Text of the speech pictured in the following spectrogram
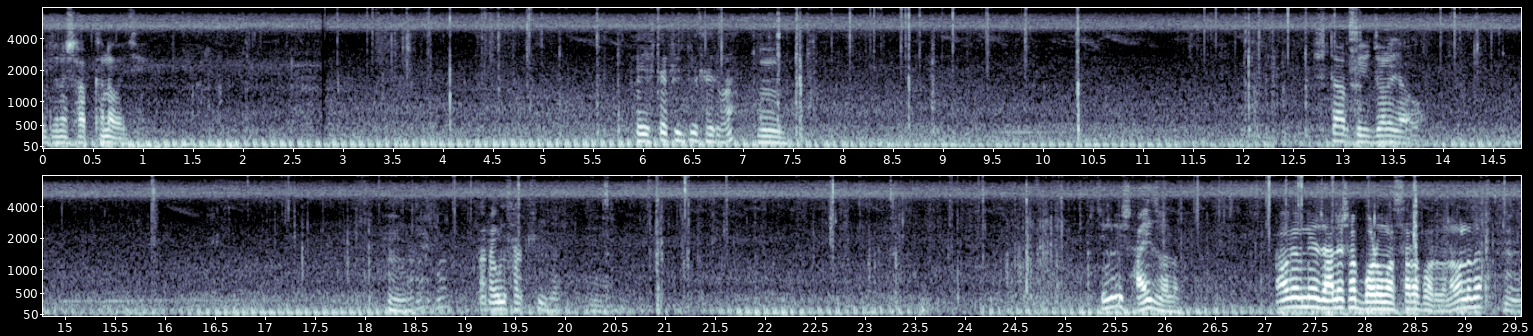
একজনের সাতখানা পাইছে ফেসটা ফিস ছেড়ে দেবো হ্যাঁ? হুম। স্টার ফিশ জলে যাও। পাতাগুলো সার ফিস হয় চিংড়ির সাইজ ভালো। আমাকে এমনি জালে সব বড় মাছ ছাড়া পড়বে না বলো তো? হুম।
